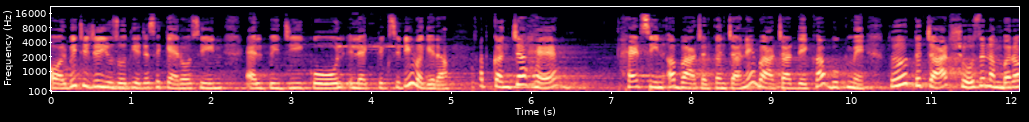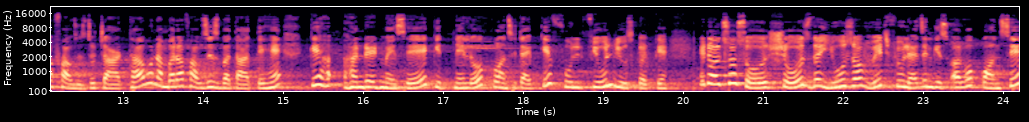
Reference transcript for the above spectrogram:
और भी चीज़ें यूज़ होती है, जैसे कैरोसिन एलपीजी कोल इलेक्ट्रिसिटी वगैरह। अब कंचा है had seen a bar chart Kancha ने बार चार्ट देखा बुक में तो the chart shows the number of houses जो चार्ट था, वो नंबर ऑफ़ हाउसेज बताते हैं कि हंड्रेड में से कितने लोग कौन से टाइप के फुल फ्यूल यूज़ करते हैं। It also shows the use of which fuel has increase और वो कौन से,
